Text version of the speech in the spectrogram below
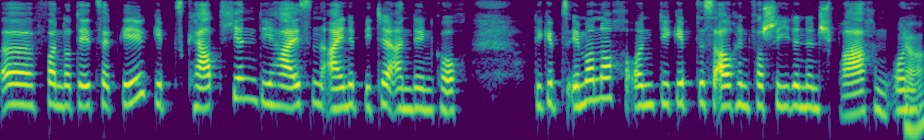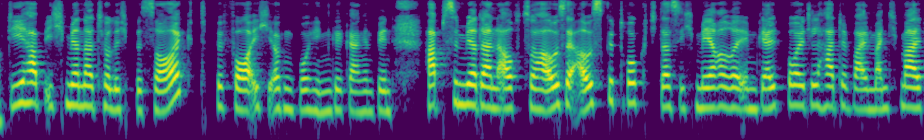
äh, von der DZG gibt's Kärtchen, die heißen eine Bitte an den Koch. Die gibt's immer noch und die gibt es auch in verschiedenen Sprachen. Und ja. die habe ich mir natürlich besorgt, bevor ich irgendwo hingegangen bin. Habe sie mir dann auch zu Hause ausgedruckt, dass ich mehrere im Geldbeutel hatte, weil manchmal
